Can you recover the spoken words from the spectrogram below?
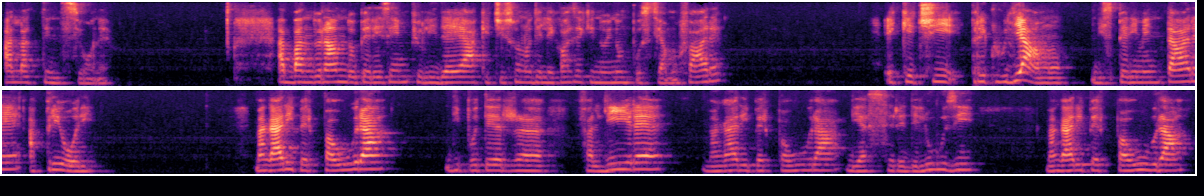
all'attenzione, abbandonando per esempio l'idea che ci sono delle cose che noi non possiamo fare e che ci precludiamo di sperimentare a priori, magari per paura di poter fallire, magari per paura di essere delusi, magari per paura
